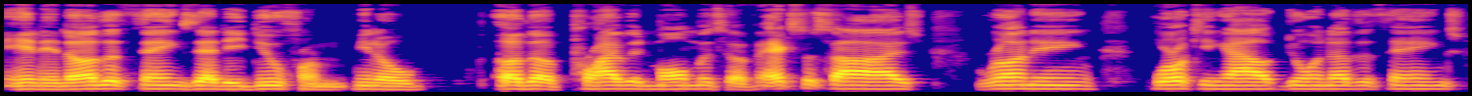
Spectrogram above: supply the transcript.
and in other things that they do from you know other private moments of exercise, running, working out, doing other things,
